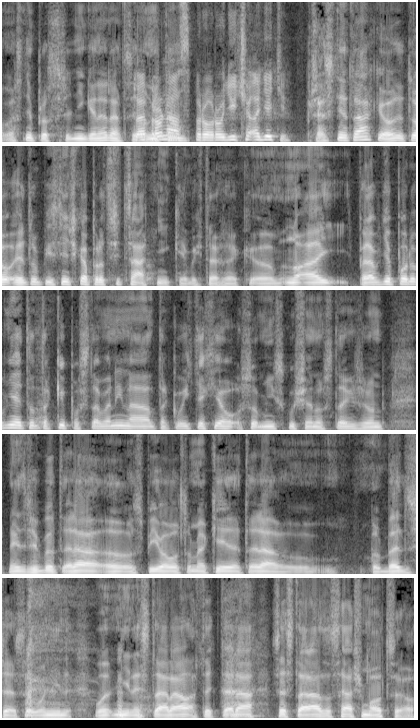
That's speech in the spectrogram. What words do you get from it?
vlastně pro střední generaci. To je Oni pro tam- nás, pro rodiče a děti. Přesně tak, jo. Je to, je to písnička pro třicátníky, bych tak řekl. No a pravděpodobně je to taky postavený na takových těch jeho osobních zkušenostech, že on nejdřív byl teda, eh, zpíval o tom, jaký je teda eh, blbec, že se o ní, o ní nestaral a teď teda se stará zase až moc, jo.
